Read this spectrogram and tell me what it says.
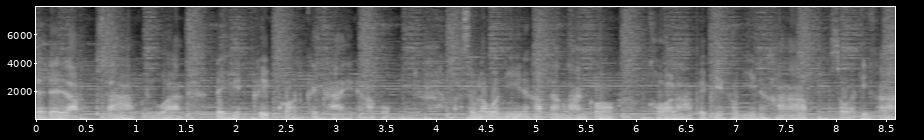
จะได้รับทราบหรือว่าได้เห็นคลิปก่อนใครๆนะครับผมสำหรับวันนี้นะครับทางร้านก็ขอลาไปเพียงเท่านี้นะครับ สวัสดีครับ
